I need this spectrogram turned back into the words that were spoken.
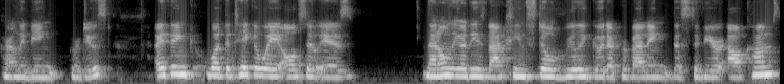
currently being produced I think what the takeaway also is not only are these vaccines still really good at preventing the severe outcomes,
